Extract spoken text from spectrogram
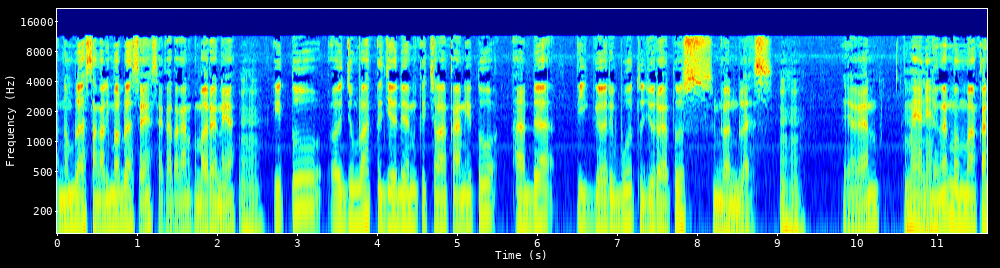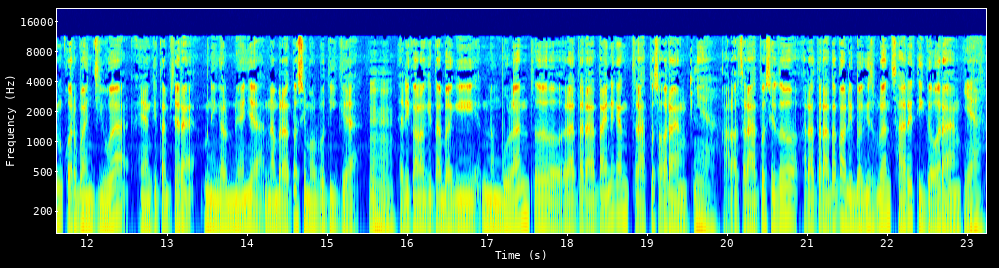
16 tanggal 15 ya, saya katakan kemarin ya. Mhm. Itu eh, jumlah kejadian kecelakaan itu ada 3719. Mhm. Ya kan? Lumayan ya. Dengan memakan korban jiwa yang kita bicara meninggal dunia aja 653. Mhm. Jadi kalau kita bagi 6 bulan tuh rata-rata ini kan 100 orang. Iya. Kalau 100 itu rata-rata kalau dibagi sebulan sehari 3 orang. Ya.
